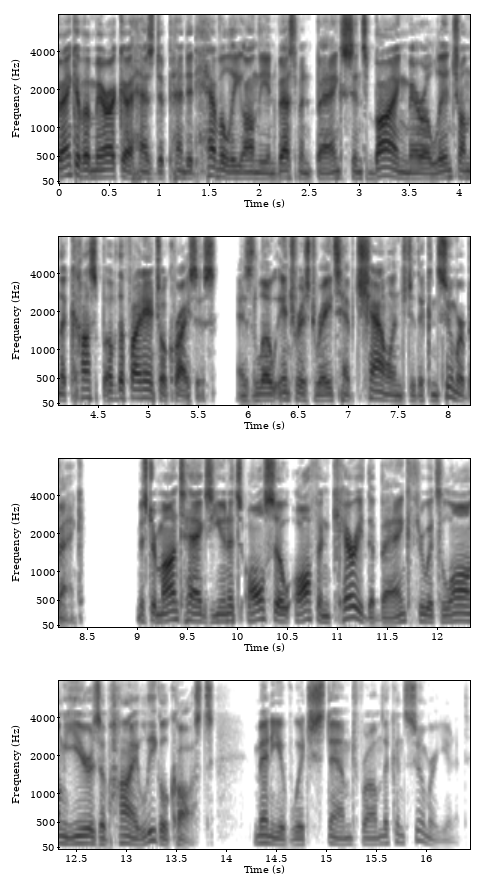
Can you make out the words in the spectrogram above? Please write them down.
Bank of America has depended heavily on the investment bank since buying Merrill Lynch on the cusp of the financial crisis, as low interest rates have challenged the consumer bank. Mr. Montag's units also often carried the bank through its long years of high legal costs, many of which stemmed from the consumer unit.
